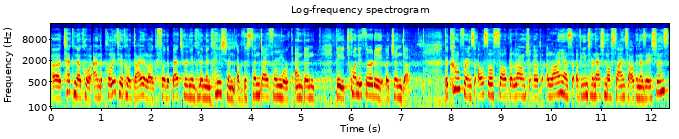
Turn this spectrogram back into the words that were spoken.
uh, technical, and political dialogue for the better implementation of the Sendai Framework and then the 2030 Agenda. The conference also saw the launch of Alliance of International Science Organizations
